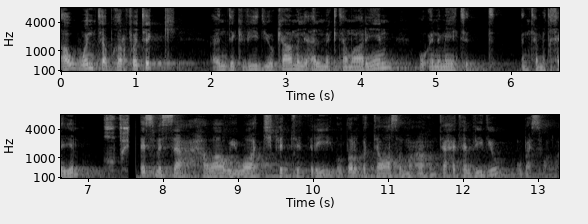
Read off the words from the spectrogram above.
أو وانت بغرفتك عندك فيديو كامل يعلمك تمارين و animated أنت متخيل؟ Open. اسم الساعة هواوي واتش فت 3 وطرق التواصل معاهم تحت هالفيديو وبس والله.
